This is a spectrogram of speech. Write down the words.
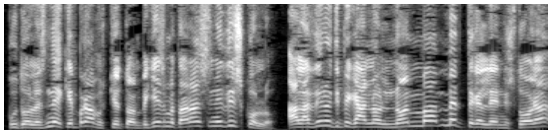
Που το λες, ναι και μπράβο. Και το να πηγαίνεις μετανάστης είναι δύσκολο. Αλλά δεν είναι ότι πήγαν όλοι νόμιμα, με τρελαίνεις τώρα.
